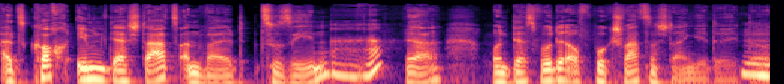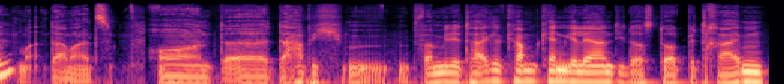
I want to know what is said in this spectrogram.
als Koch im Der Staatsanwalt zu sehen. Aha. Ja, und das wurde auf Burg Schwarzenstein gedreht mhm. dort, damals. Und äh, da habe ich Familie Teigelkamp kennengelernt, die das dort betreiben.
